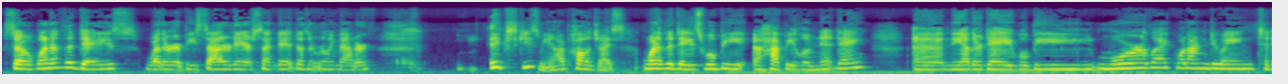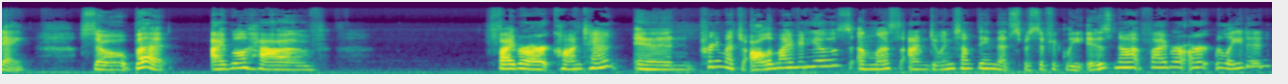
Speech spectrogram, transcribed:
So one of the days, whether it be Saturday or Sunday, it doesn't really matter. Excuse me, I apologize. One of the days will be a Happy Luminant Day, and the other day will be more like what I'm doing today. So, but I will have fiber art content in pretty much all of my videos unless I'm doing something that specifically is not fiber art related.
